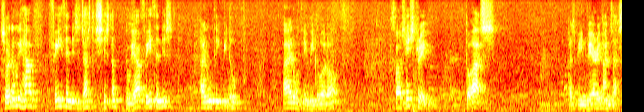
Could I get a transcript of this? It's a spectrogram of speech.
So do we have faith in this justice system? Do we have faith in this? I don't think we do. I don't think we do at all. Because history, to us, has been very unjust.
